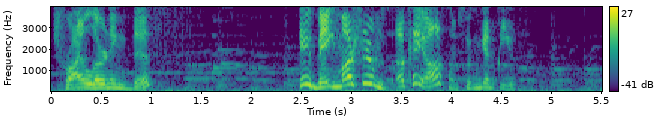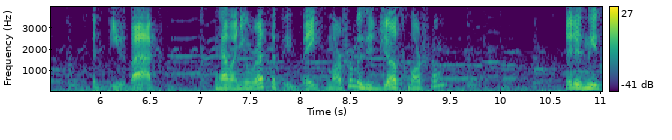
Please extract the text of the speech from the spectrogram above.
Try learning this? Okay, baked mushrooms. Okay, awesome. So we can get these. Get these back. We have a new recipe. Baked mushroom. Is it just mushroom? It is need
